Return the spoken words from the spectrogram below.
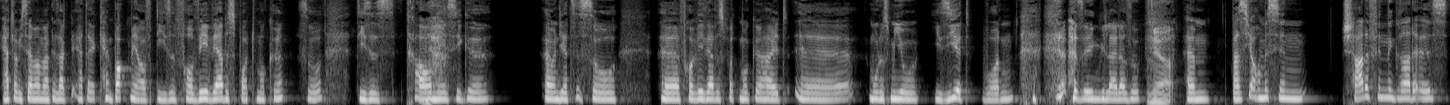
er hat, glaube ich, selber mal gesagt, er hatte keinen Bock mehr auf diese VW-Werbespot-Mucke, so, dieses traumäßige, äh, und jetzt ist so äh, VW-Werbespot-Mucke halt äh, Modus Mio isiert worden. also irgendwie leider so. Ja. Ähm, was ich auch ein bisschen schade finde gerade ist,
